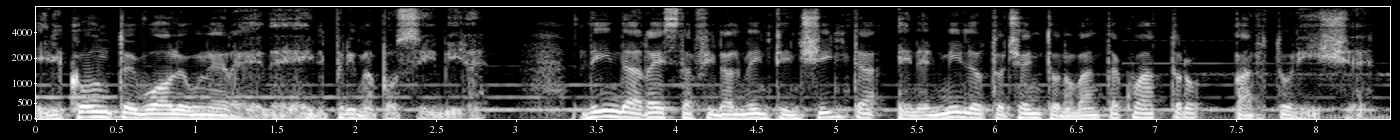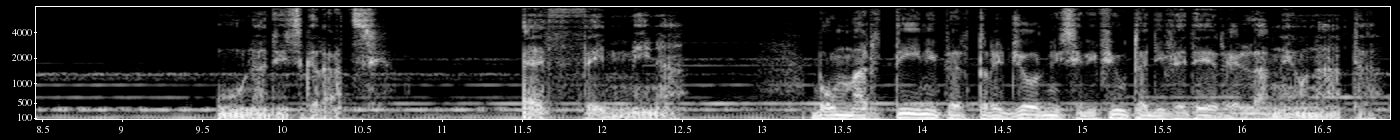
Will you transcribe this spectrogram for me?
Il conte vuole un erede il prima possibile. Linda resta finalmente incinta e nel 1894 partorisce. Una disgrazia. È femmina. Bonmartini per tre giorni si rifiuta di vedere la neonata.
